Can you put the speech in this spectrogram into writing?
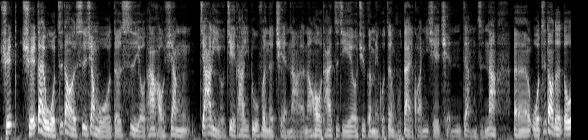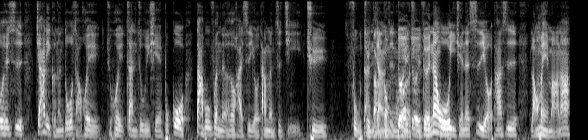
学学贷我知道的是，像我的室友，他好像家里有借他一部分的钱呐、啊，然后他自己也有去跟美国政府贷款一些钱这样子。那呃，我知道的都会是家里可能多少会就会赞助一些，不过大部分的都还是由他们自己去。负担这样子，对对对。那我以前的室友他是老美嘛，那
